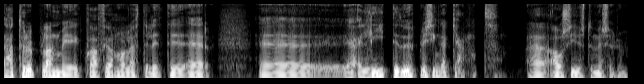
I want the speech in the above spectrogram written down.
það trublan mig hvað fjármála eftirlitið er uh, lítið upplýsingagjant á síðustu missurum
